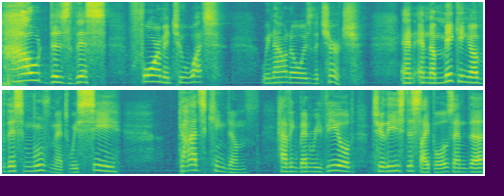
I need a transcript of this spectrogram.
how does this form into what we now know as the church? And, and the making of this movement, we see God's kingdom having been revealed to these disciples, and uh,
